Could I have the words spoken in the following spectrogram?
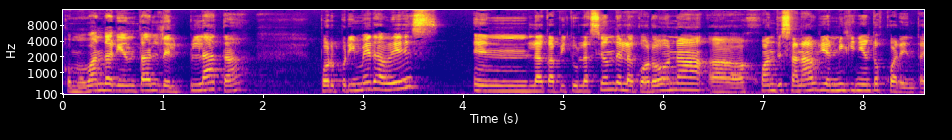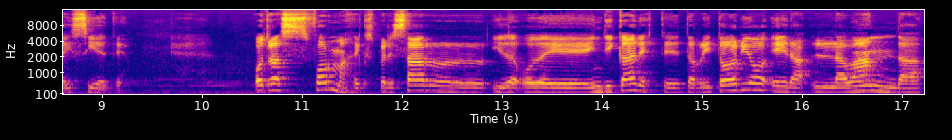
como banda oriental del Plata por primera vez en la capitulación de la corona a Juan de Sanabria en 1547. Otras formas de expresar o de indicar este territorio era la banda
